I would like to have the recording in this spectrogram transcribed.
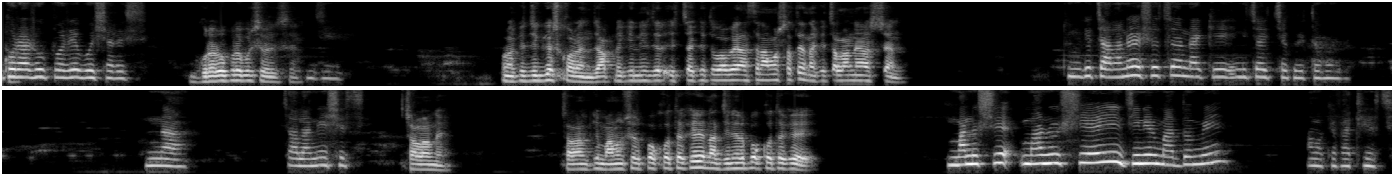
ঘোড়ার উপরে বসে রয়েছে। ঘোড়ার উপরে বসে রয়েছে। জি। ওনাকে জিজ্ঞেস করেন যে আপনি কি নিজের ইচ্ছাকৃত ভাবে আছেন আমার সাথে নাকি চালানে আসছেন? তুমি কি চালানে এসেছ নাকি নিচে ইচ্ছা করতে পারবে না চালানে এসেছি। চালানে? চালান কি মানুষের পক্ষ থেকে না জিনের পক্ষ থেকে? মানুষে মানুষেই জিনের মাধ্যমে আমাকে পাঠিয়েছে।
